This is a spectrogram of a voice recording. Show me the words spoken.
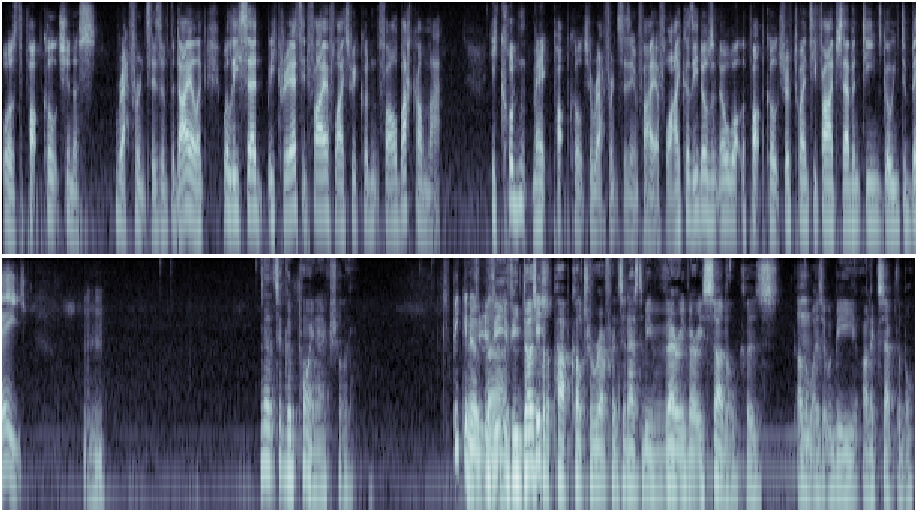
was the pop cultureness references of the dialogue. Well, he said he created Firefly so he couldn't fall back on that. He couldn't make pop culture references in Firefly because he doesn't know what the pop culture of 2517 is going to be. Yeah, that's a good point, actually. Speaking If, of, if, he, uh, if he does put a pop culture reference, it has to be very, very subtle because otherwise it would be unacceptable.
